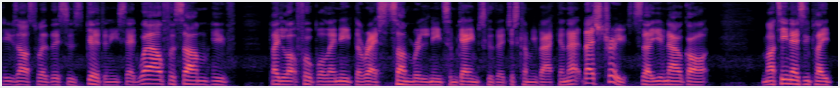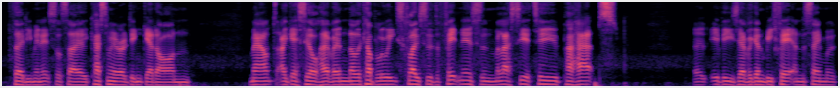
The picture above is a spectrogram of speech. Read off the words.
he was asked whether this was good, and he said, "Well, for some who've played a lot of football, they need the rest. Some really need some games because they're just coming back, and that that's true. So you've now got Martinez who played 30 minutes or so. Casemiro didn't get on. Mount, I guess he'll have another couple of weeks closer to fitness, and Malacia too, perhaps, uh, if he's ever going to be fit. And the same with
